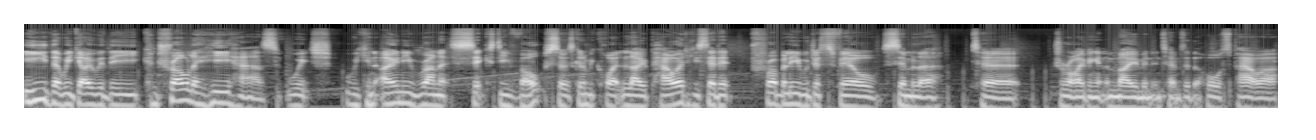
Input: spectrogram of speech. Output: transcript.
either we go with the controller he has, which we can only run at 60 volts, so it's going to be quite low powered. He said it probably will just feel similar to driving at the moment in terms of the horsepower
